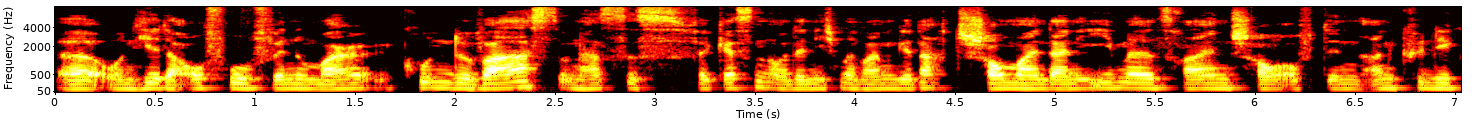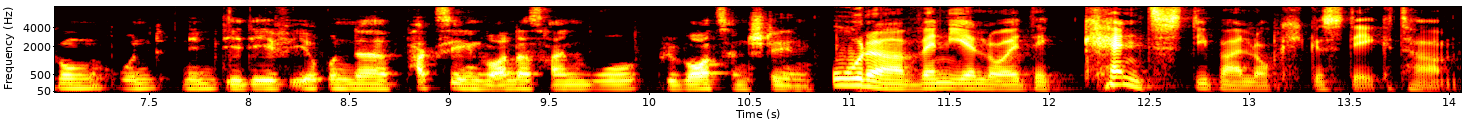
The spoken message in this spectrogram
Äh, und hier der Aufruf, wenn du mal Kunde warst und hast es vergessen oder nicht mehr dran gedacht, schau mal in deine E-Mails rein, schau auf den Ankündigungen und nimm die DFI-Runde, pack sie irgendwo anders rein, wo Rewards entstehen. Oder wenn ihr Leute kennt, die bei Lock gestaked haben,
